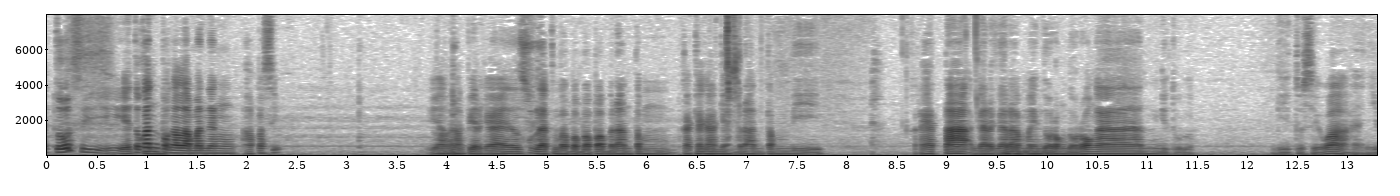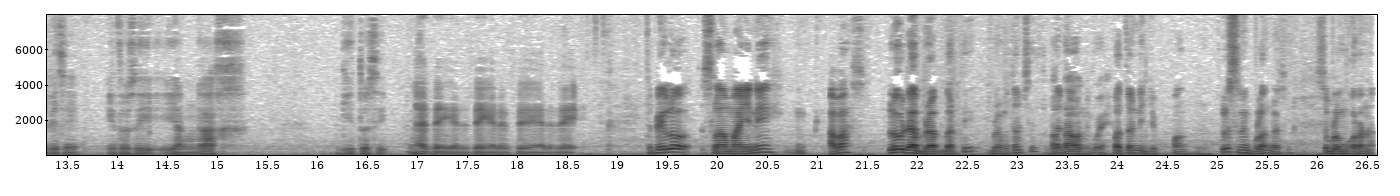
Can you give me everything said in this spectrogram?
itu sih, itu kan pengalaman yang apa sih? Yang hampir kayak terus lihat bapak-bapak berantem, kakek-kakek berantem di kereta gara-gara main dorong-dorongan gitu loh. Gitu sih, wah jadi sih itu sih yang ah gitu sih. ngerti ngerti ngerti ngerti Tapi lu selama ini apa? Lu udah berapa berarti berapa tahun sih? Empat tahun gue. Empat tahun di Jepang. Lu sering pulang gak sih? Sebelum corona?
